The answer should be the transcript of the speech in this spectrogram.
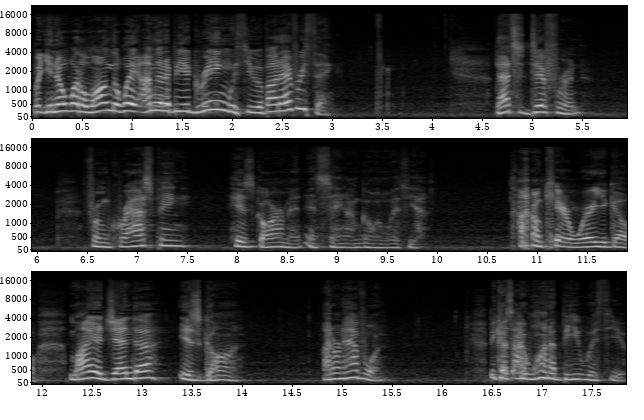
but you know what? Along the way, I'm going to be agreeing with you about everything. That's different from grasping his garment and saying, I'm going with you. I don't care where you go. My agenda is gone. I don't have one because I want to be with you.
